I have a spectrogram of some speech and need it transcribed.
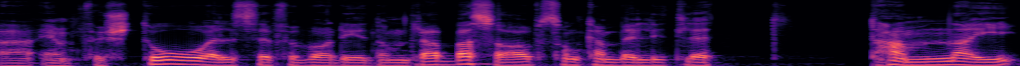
uh, en förståelse för vad det är de drabbas av som kan väldigt lätt hamna i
